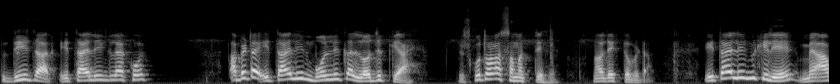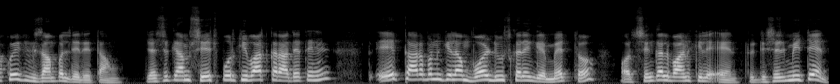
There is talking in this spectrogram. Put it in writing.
तो दीज आर इथाइलिन ग्लाइकोल अब बेटा इथाइलिन बोलने का लॉजिक क्या है? इसको थोड़ा समझते हैं। ना देख तो बेटा। इथाइलिन के लिए मैं आपको एक एग्ज़ाम्पल दे देता हूँ। जैसे कि हम सेजपुर की बात करा देते हैं तो एक कार्बन के लिए हम वर्ड यूज़ करेंगे मेथ और सिंगल बाड के लिए एन तो दिस इज़ मीटेन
